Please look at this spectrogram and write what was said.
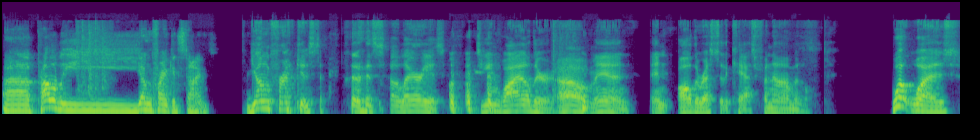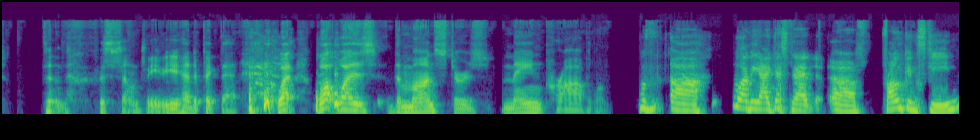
Uh, probably Young Frankenstein. Young Frankenstein. That's hilarious. Gene Wilder. Oh man, and all the rest of the cast, phenomenal. What was this sounds you had to pick that. what what was the monster's main problem? Well, uh, well, I mean, I guess that uh, Frankenstein,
